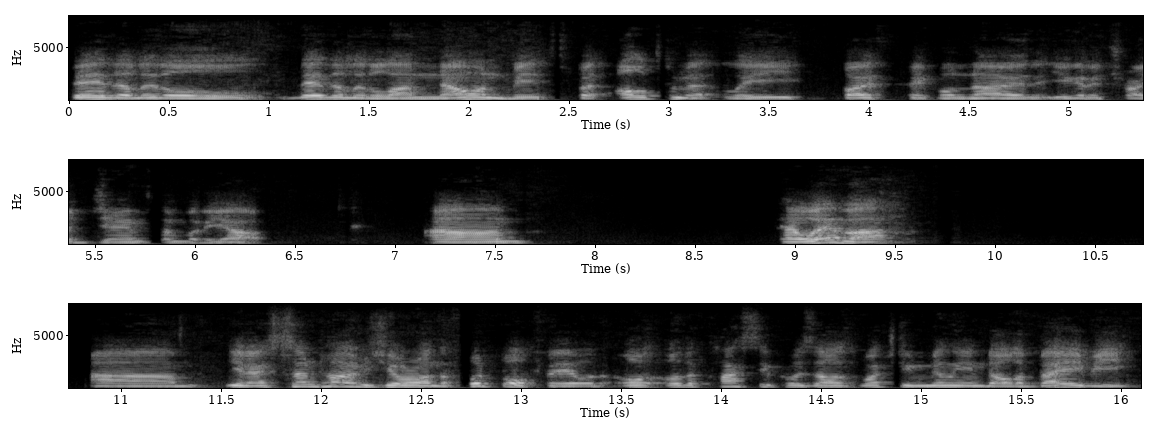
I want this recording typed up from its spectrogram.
They're the little they're the little unknown bits, but ultimately both people know that you're going to try to jam somebody up. Um, however, um, you know, sometimes you're on the football field, or, or the classic was I was watching Million Dollar Baby.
